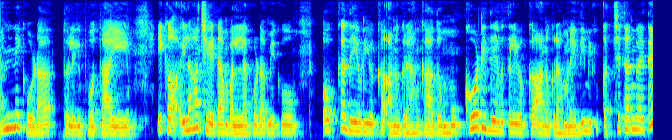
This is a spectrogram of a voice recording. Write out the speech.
అన్నీ కూడా తొలగిపోతాయి. ఇక ఇలా చేయటం వల్ల కూడా మీకు ఒక్క దేవుని యొక్క అనుగ్రహం కాదు ముక్కోటి దేవతల యొక్క అనుగ్రహం అనేది మీకు ఖచ్చితంగా అయితే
